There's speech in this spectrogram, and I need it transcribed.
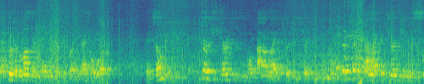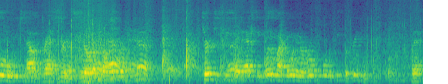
After the mother told everybody, I go up. And somebody, churchy, churchy people, I don't like churchy, churchy people. I like a church in the school reaching out to grass roots. You know what I'm talking about? Churchy people ask me, what am I doing in a room full of people drinking? But at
